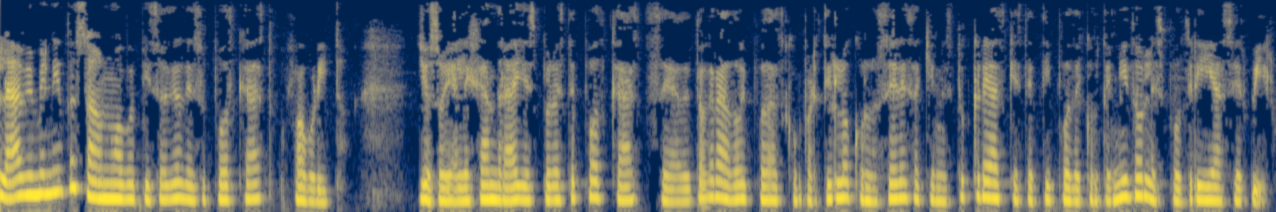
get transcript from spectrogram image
Hola, bienvenidos a un nuevo episodio de su podcast favorito. Yo soy Alejandra y espero este podcast sea de tu agrado y puedas compartirlo con los seres a quienes tú creas que este tipo de contenido les podría servir.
